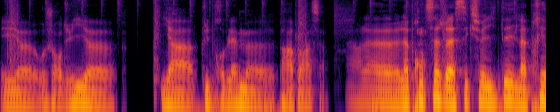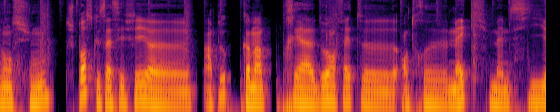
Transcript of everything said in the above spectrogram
et euh, aujourd'hui, il euh, n'y a plus de problème par rapport à ça. Alors l'apprentissage de la sexualité et de la prévention, je pense que ça s'est fait un peu comme un préado en fait entre mecs, même si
